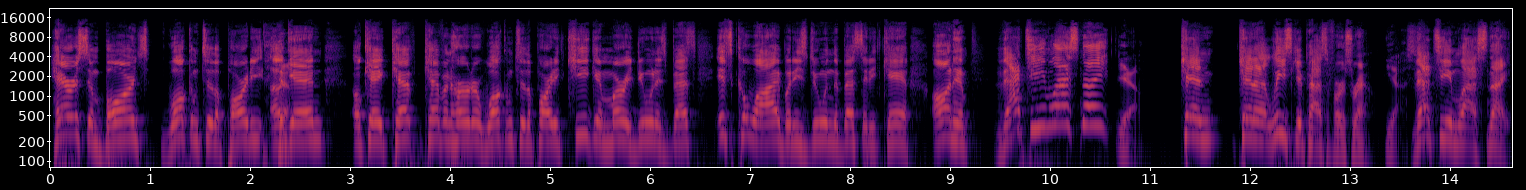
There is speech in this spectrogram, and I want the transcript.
Harrison Barnes, welcome to the party again. Okay, Kev, Kevin Huerter, welcome to the party. Keegan Murray doing his best. It's Kawhi, but he's doing the best that he can on him. That team last night Yeah. Can can at least get past the first round. Yes. That team last night.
